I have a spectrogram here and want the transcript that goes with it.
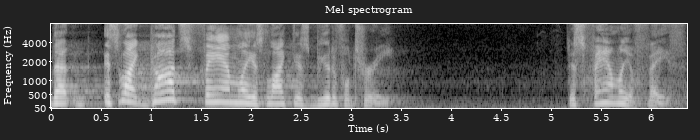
that it's like God's family is like this beautiful tree, this family of faith.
